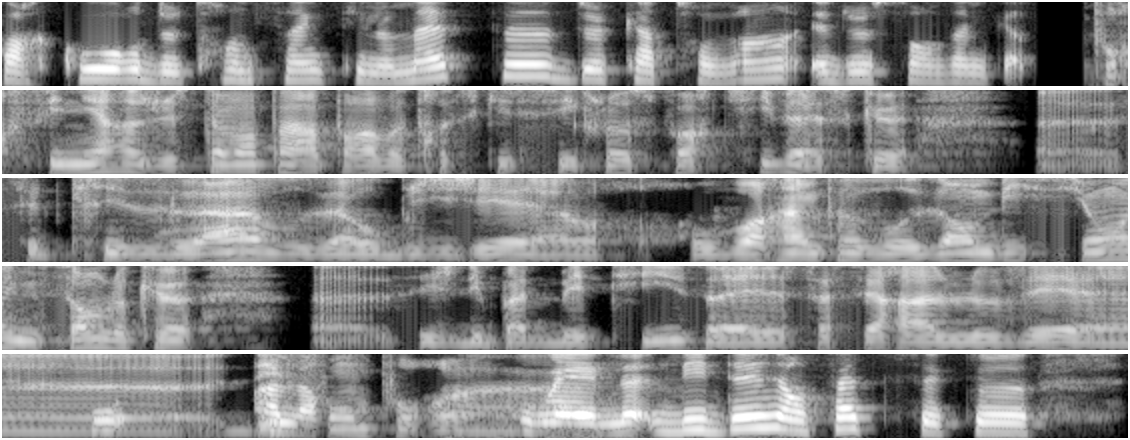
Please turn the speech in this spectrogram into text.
parcours de 35 kilomètres, de 80 et de 124. Pour finir, justement par rapport à votre ski cyclo-sportive, est-ce que, heu, cette crise-là vous a obligé à revoir un peu vos ambitions? Il me semble que, heu, si je dis pas de bêtises, heu, ça sert à lever, des alors fonds pour, le l'idée en fait, c'est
